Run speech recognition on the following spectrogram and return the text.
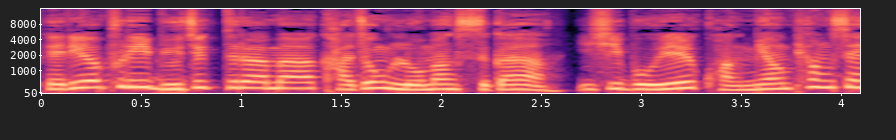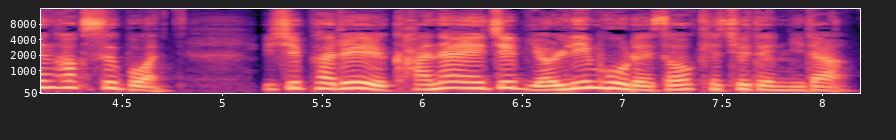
베리어 프리 뮤직 드라마 가족 로망스가 25일 광명 평생학습원, 28일 가나의 집 열림홀에서 개최됩니다.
